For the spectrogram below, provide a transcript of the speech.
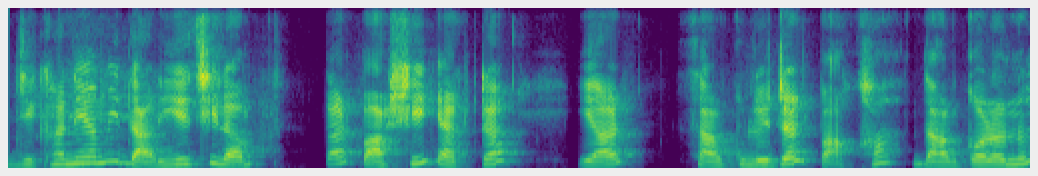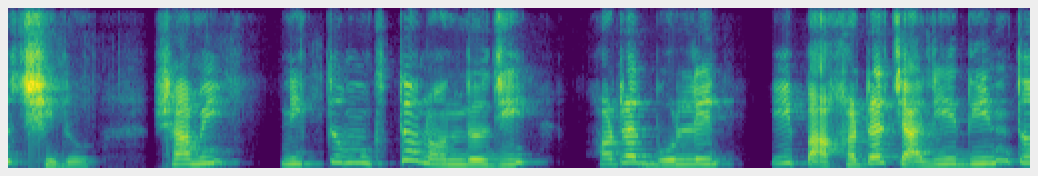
যেখানে আমি দাঁড়িয়েছিলাম, তার পাশেই একটা এয়ার সার্কুলেটর পাখা দাঁড় করানো ছিল। স্বামী নিত্যমুক্তানন্দজি হঠাৎ বললেন, এই পাখাটা চালিয়ে দিন তো।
